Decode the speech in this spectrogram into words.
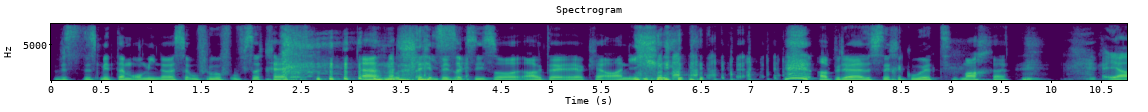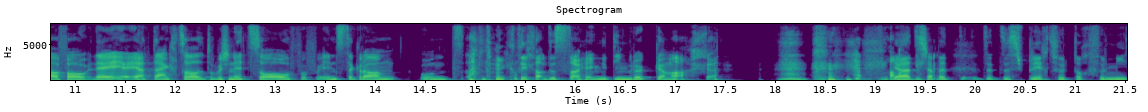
was das mit dem ominösen Aufruf auf sich hat. ähm, ich bin so, gewesen, so, Alter, ich habe keine Ahnung. Aber äh, das ist sicher gut, machen. ja, voll. Nein, ich denke so, du bist nicht so auf, auf Instagram und ich denke, ich kann das so hinter deinem Rücken machen. Ja, das, ist eben, das spricht für, doch für mein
